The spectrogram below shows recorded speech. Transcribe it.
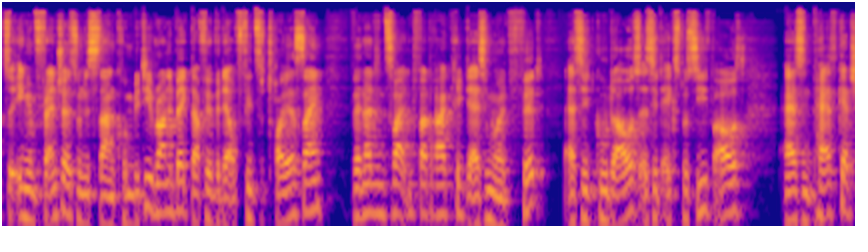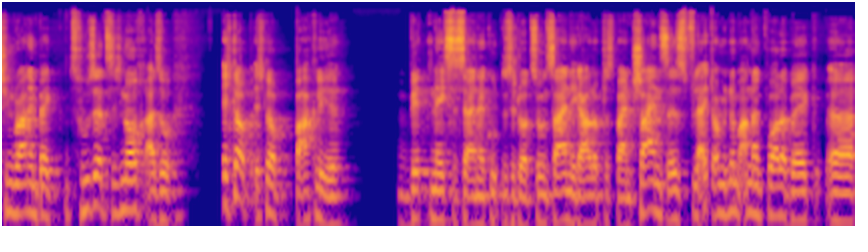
zu irgendeinem Franchise und ist da ein Committee Running Back. Dafür wird er auch viel zu teuer sein, wenn er den zweiten Vertrag kriegt. Er ist im Moment fit, er sieht gut aus, er sieht explosiv aus, er ist ein Pass-Catching Running Back zusätzlich noch. Also ich glaube, ich glaube, Barkley wird nächstes Jahr in einer guten Situation sein, egal ob das bei den Giants ist, vielleicht auch mit einem anderen Quarterback, äh,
